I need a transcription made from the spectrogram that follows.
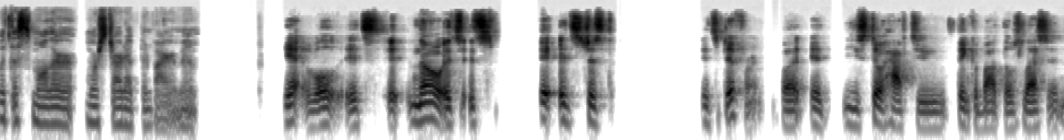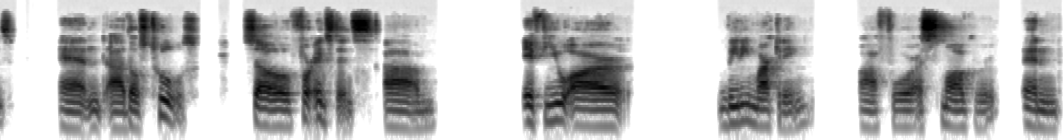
with the smaller, more startup environment. Yeah, well, it's it, no, it's it's it, it's just it's different, but it you still have to think about those lessons and uh, those tools. So, for instance, um, if you are leading marketing uh, for a small group and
